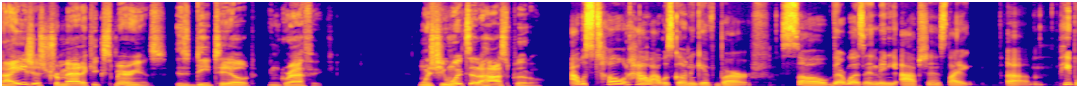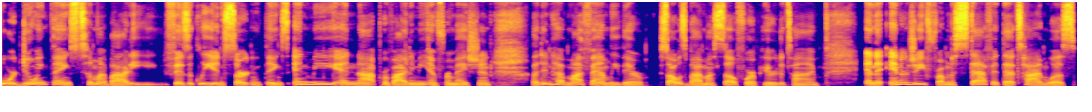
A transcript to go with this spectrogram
Naija's traumatic experience is detailed and graphic. When she went to the hospital, I was told how I was going to give birth. So there wasn't many options. Like um, people were doing things to my body, physically and certain things in me and not providing me information. I didn't have my family there, so I was by myself for a period of time. And the energy from the staff at that time was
